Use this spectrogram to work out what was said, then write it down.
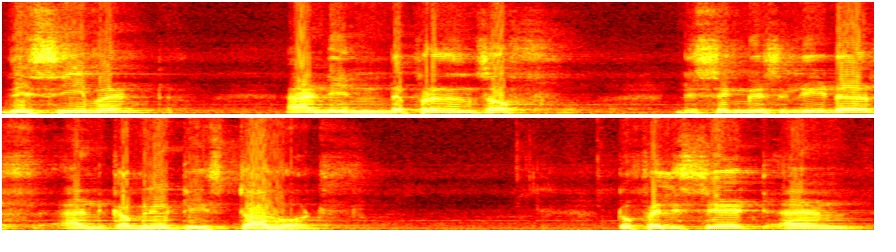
this event and in the presence of distinguished leaders and community stalwarts. To felicitate and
